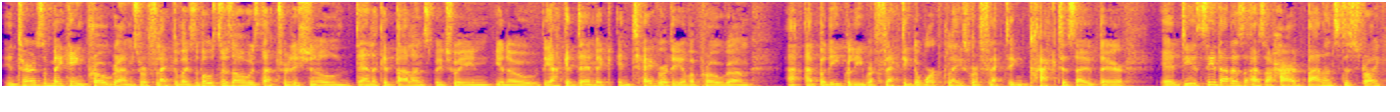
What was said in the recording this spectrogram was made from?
In terms of making programs reflective, I suppose there's always that traditional delicate balance between, you know, the academic integrity of a program, uh, uh but equally reflecting the workplace, reflecting practice out there. Uh, do you see that as, as a hard balance to strike?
